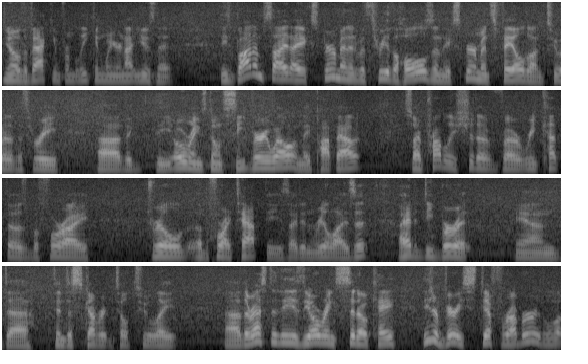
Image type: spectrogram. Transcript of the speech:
you know, the vacuum from leaking when you're not using it. These bottom side, I experimented with three of the holes and the experiments failed on two out of the three. Uh, the, the O-rings don't seat very well and they pop out. So I probably should have uh, recut those before I drilled, uh, before I tapped these. I didn't realize it. I had to deburr it and uh, didn't discover it until too late. Uh, the rest of these, the O-rings sit okay. These are very stiff rubber, a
